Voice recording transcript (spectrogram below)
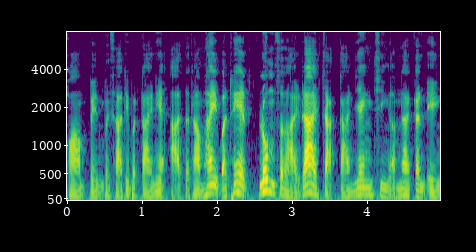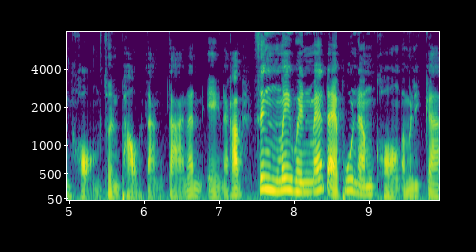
ความเป็นประชาธิปไตยเนี่ยอาจจะทำให้ประเทศล่มสลายได้จากการแย่งชิงอำนาจกันเองของชนเผ่าต่างๆ นั่นเองนะครับ ซึ่งไม่เว้นแม้แต่ผู้นำของอเมริกา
